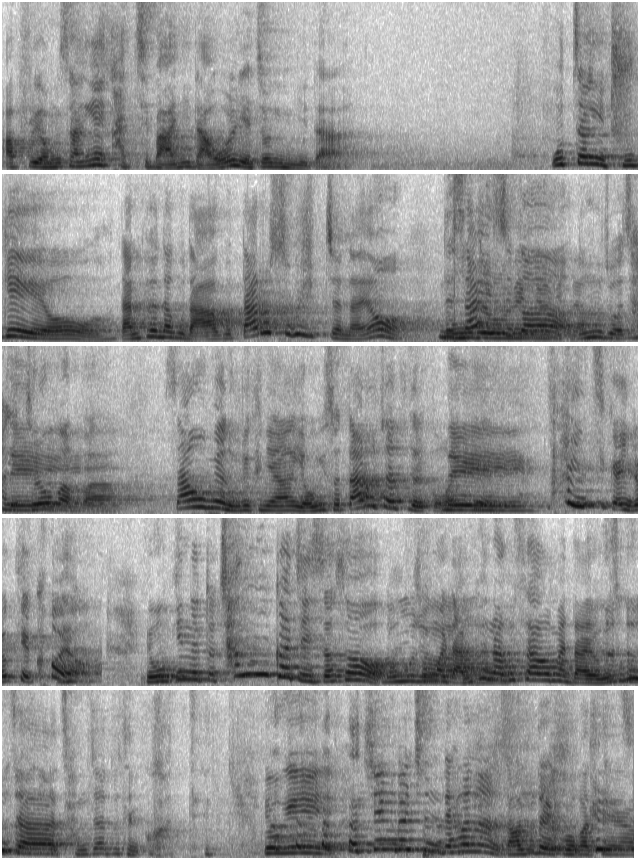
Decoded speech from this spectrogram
앞으로 영상에 같이 많이 나올 예정입니다. 옷장이 두 개예요. 남편하고 나하고 따로 쓰고 싶잖아요. 근데 너무 좋은 사이즈가 생각이다. 너무 좋아. 자기 네. 들어가 봐. 싸우면 우리 그냥 여기서 따로 자도 될것 네. 같아. 사이즈가 이렇게 커요. 여기는 또 창문까지 있어서 너무 정말 좋아. 남편하고 싸우면 나 여기서 혼자 잠자도 될 것 같아. 여기 싱글 침대 하나 놔도 될 것 같아요. 그치?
